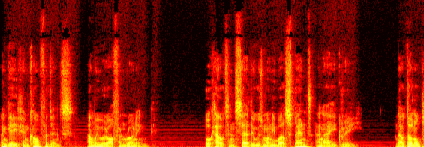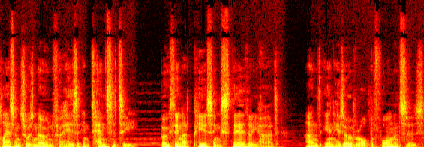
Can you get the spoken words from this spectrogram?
and gave him confidence, and we were off and running. Buck Houghton said it was money well spent, and I agree. Now, Donald Pleasence was known for his intensity, both in that piercing stare that he had and in his overall performances,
